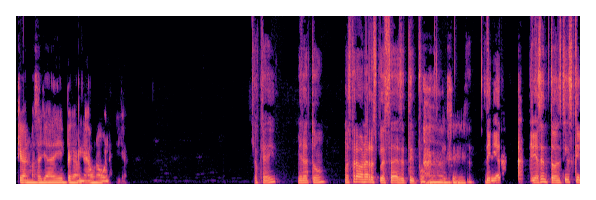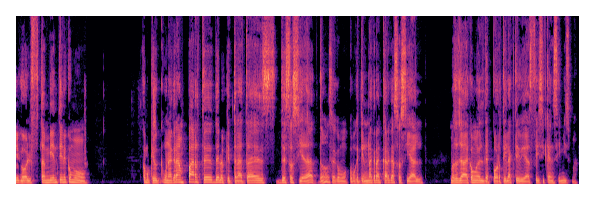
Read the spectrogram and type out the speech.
que van más allá de pegarle a una bola y ya. Ok, mira tú, no esperaba una respuesta de ese tipo. ¿Dirías, dirías entonces que el golf también tiene como como que una gran parte de lo que trata es de sociedad, ¿no? O sea, como, como que tiene una gran carga social, más allá de como el deporte y la actividad física en sí misma.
